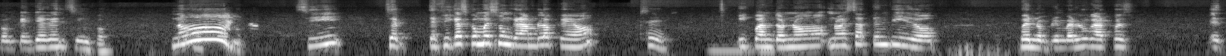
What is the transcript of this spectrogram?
con que lleguen cinco. No, sí, te fijas cómo es un gran bloqueo. Sí. Y cuando no, no es atendido, bueno, en primer lugar, pues eh,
